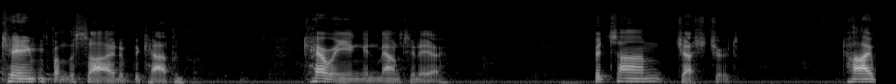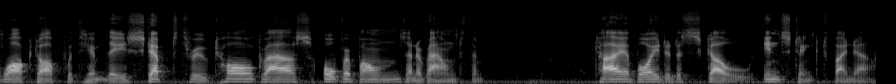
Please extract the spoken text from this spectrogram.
came from the side of the cabin, carrying in mountain air. Bytsan gestured. Tai walked off with him. They stepped through tall grass, over bones, and around them. Tai avoided a skull, instinct by now.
